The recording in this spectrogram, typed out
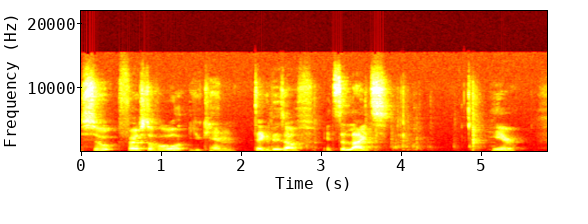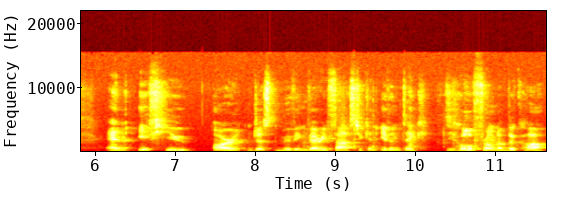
So first of all you can take this off, it's the lights here and if you are just moving very fast. You can even take the whole front of the car.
